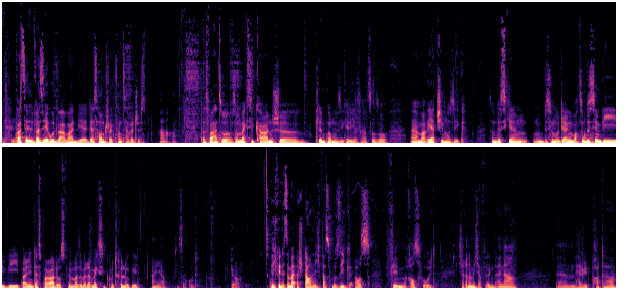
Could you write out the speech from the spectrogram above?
Okay. Was, der, was sehr gut war, war der, der Soundtrack von Savages. Ah, Das war halt so, so mexikanische Klimpermusik, hätte ich jetzt gesagt, so, so äh, Mariachi-Musik. So ein bisschen, ein bisschen modern gemacht. So ein bisschen wie, wie bei den Desperados-Filmen, also bei der Mexiko-Trilogie. ah ja, die ist auch gut. Genau. Ich finde es immer erstaunlich, was Musik aus Filmen rausholt. Ich erinnere mich auf irgendeiner ähm, Harry Potter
